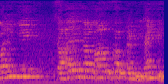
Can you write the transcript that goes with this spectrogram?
పనికి సహాయంగా మాకు ఉండండి. థ్యాంక్ యూ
